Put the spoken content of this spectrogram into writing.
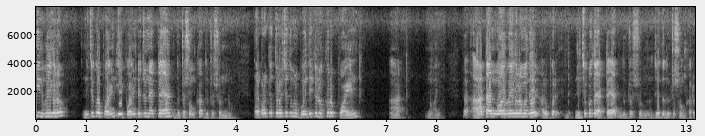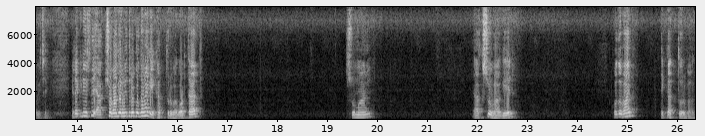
তিন হয়ে গেল। নিচে কোনো পয়েন্ট এই পয়েন্টের জন্য একটা এক, দুটো সংখ্যা, দুটো শূন্য। তারপরে কত রয়েছে? তোমরা বই দিকে লক্ষ্য করো পয়েন্ট আট, নয়। তা আট আর নয় হয়ে গেল আমাদের, আর উপরে নিচে কত? একটা এক, দুটো শূন্য, যেহেতু দুটো সংখ্যা রয়েছে। এটা কি হচ্ছে একশো ভাগের ভিতরে কত ভাগ? একাত্তর ভাগ, অর্থাৎ সমান একশো ভাগের কত ভাগ? একাত্তর ভাগ।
